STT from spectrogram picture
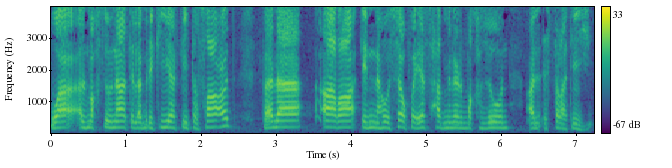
والمخزونات الأمريكية في تصاعد فلا أرى أنه سوف يسحب من المخزون الاستراتيجي.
